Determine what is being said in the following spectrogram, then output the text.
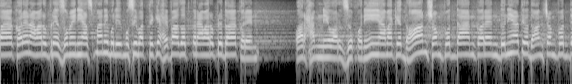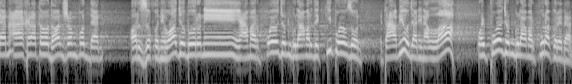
দয়া করেন, আমার উপরে জমিনি আসমানি বলি মুসিবত থেকে হেফাজত করে আমার উপরে দয়া করেন। আর হামনি ওর জুকনি আমাকে ধন সম্পদ দান করেন, দুনিয়াতেও ধন সম্পদ দেন, আখরাতেও ধন সম্পদ দেন। আর জুকনি অজবরণি আমার প্রয়োজনগুলো, আমার যে কি প্রয়োজন, এটা আমিও জানি না, আল্লাহ ওই প্রয়োজনগুলো আমার পুরা করে দেন।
